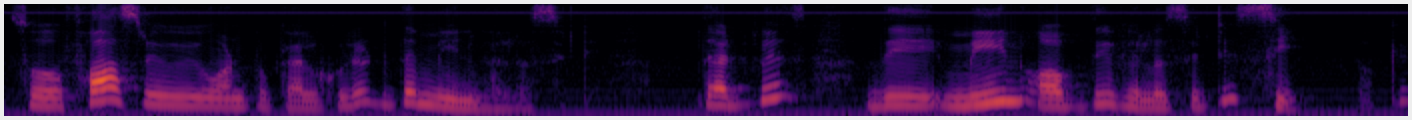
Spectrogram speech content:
So, first we want to calculate the mean velocity that means the mean of the velocity c. Okay.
